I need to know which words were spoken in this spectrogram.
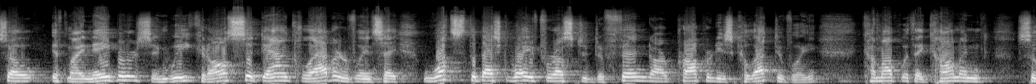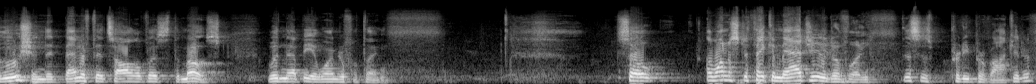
So if my neighbors and we could all sit down collaboratively and say, what's the best way for us to defend our properties collectively, come up with a common solution that benefits all of us the most, wouldn't that be a wonderful thing? So I want us to think imaginatively. This is pretty provocative.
